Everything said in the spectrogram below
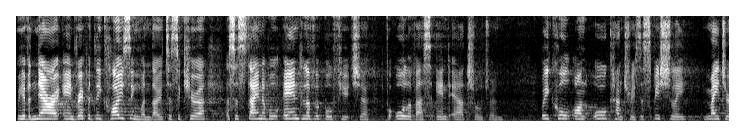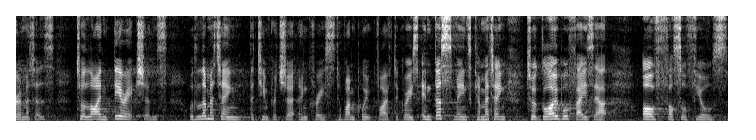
We have a narrow and rapidly closing window to secure a sustainable and livable future for all of us and our children we call on all countries, especially major emitters, to align their actions with limiting the temperature increase to 1.5 degrees, and this means committing to a global phase out of fossil fuels.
